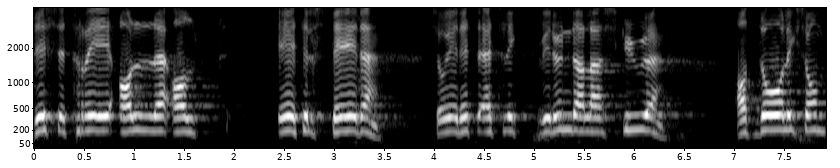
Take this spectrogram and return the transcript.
disse tre, alle, alt, er til stede, så er dette et slikt vidunderlig skue at da liksom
